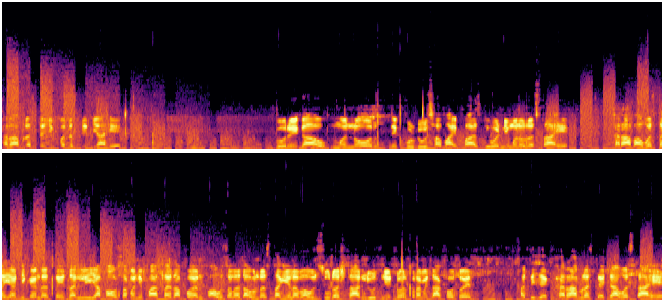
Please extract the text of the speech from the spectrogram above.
खराब रस्त्याची परिस्थिती आहे. गोरेगाव मनोर ते कुडूस हा बायपास भिवंडी मनोर रस्ता आहे. खराब अवस्था या ठिकाणी रस्ते झाली. या पावसामध्ये पाहतायत आपण. पावसाला जाऊन रस्ता गेला वाहून सूरज स्टार न्यूज नेटवर्कवर आम्ही दाखवतोय. अतिशय खराब रस्त्याची अवस्था आहे.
